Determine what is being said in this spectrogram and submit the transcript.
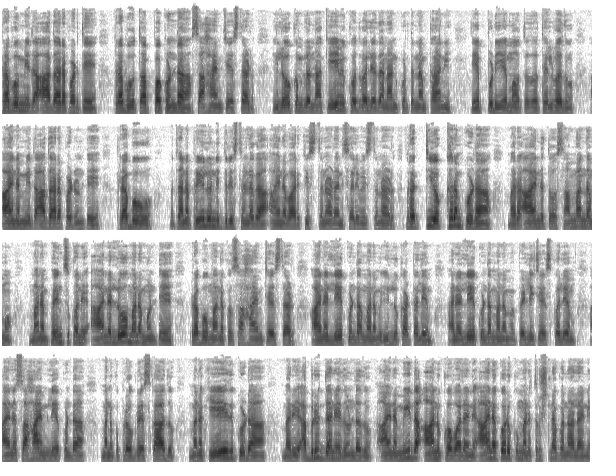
ప్రభు మీద ఆధారపడితే ప్రభు తప్పకుండా సహాయం చేస్తాడు. ఈ లోకంలో నాకు ఏమి కొదవలేదని అనుకుంటున్నాం కానీ ఎప్పుడు ఏమవుతుందో తెలియదు. ఆయన మీద ఆధారపడి ఉంటే ప్రభు తన ప్రియులు నిద్రిస్తుండగా ఆయన వారికి ఇస్తున్నాడని సెలవిస్తున్నాడు. ప్రతి ఒక్కరం కూడా మరి ఆయనతో సంబంధము మనం పెంచుకొని ఆయనలో మనం ఉంటే ప్రభు మనకు సహాయం చేస్తాడు. ఆయన లేకుండా మనం ఇల్లు కట్టలేం. ఆయన లేకుండా మనం పెళ్ళి చేసుకోలేం. ఆయన సహాయం లేకుండా మనకు ప్రోగ్రెస్ కాదు. మనకి ఏది కూడా మరి అభివృద్ధి అనేది ఉండదు. ఆయన మీద ఆనుకోవాలని ఆయన కొరకు మన తృష్ణ కొనాలని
